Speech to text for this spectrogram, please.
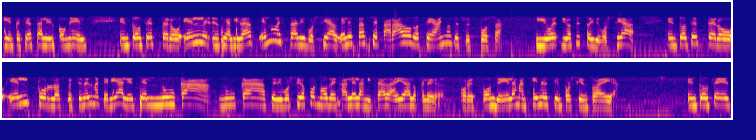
y empecé a salir con él. Entonces, pero él en realidad, él no está divorciado, él está separado 12 años de su esposa y yo, yo sí estoy divorciada. Entonces, pero él por las cuestiones materiales, él nunca, nunca se divorció por no dejarle la mitad a ella lo que le corresponde, él la mantiene el 100% a ella. Entonces,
